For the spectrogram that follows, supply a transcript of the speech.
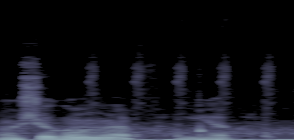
Are we still going up? Yep.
